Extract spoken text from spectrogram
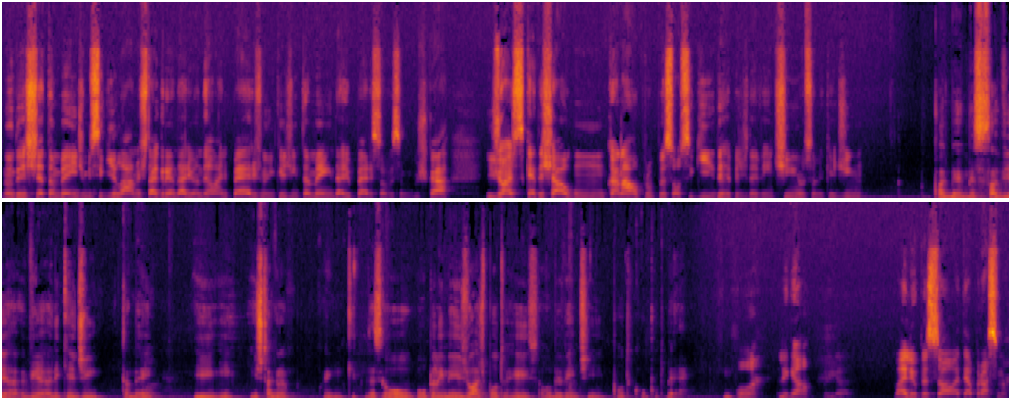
Não deixe também de me seguir lá no Instagram, Dario Underline Pérez, no LinkedIn também, Dario Pérez, só você me buscar. E Jorge, você quer deixar algum canal para o pessoal seguir, de repente da Eventinho, o seu LinkedIn? Pode me acessar via, via LinkedIn também e, e, Instagram. Ou, ou pelo e-mail jorge.reis.eventim.com.br. Boa, legal. Obrigado. Valeu, pessoal. Até a próxima.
